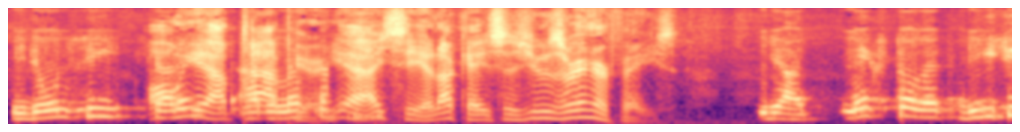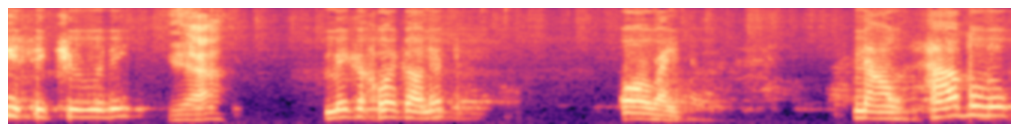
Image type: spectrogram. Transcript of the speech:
You don't see Oh, yeah, up top here. Yeah, I see it. Okay, it says user interface. Yeah. Next to it, do you see security? Yeah. Make a click on it. All right. Now have a look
